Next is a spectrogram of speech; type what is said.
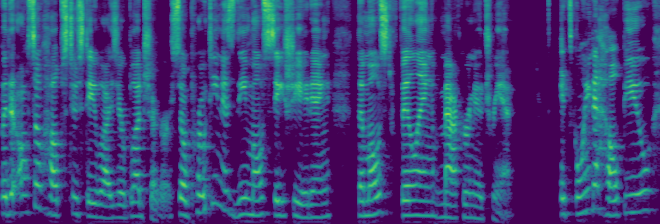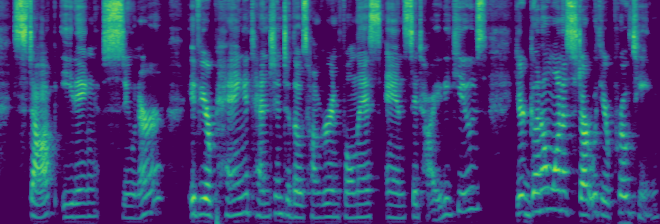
but it also helps to stabilize your blood sugar. So, protein is the most satiating, the most filling macronutrient. It's going to help you stop eating sooner. If you're paying attention to those hunger and fullness and satiety cues, you're going to want to start with your protein.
